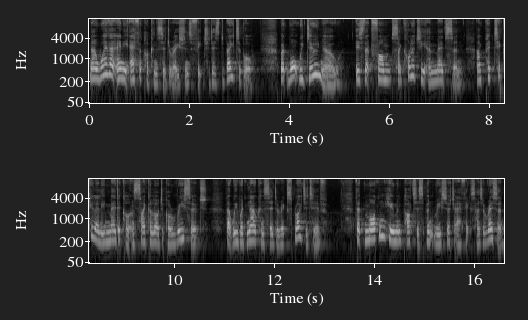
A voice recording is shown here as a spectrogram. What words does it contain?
Now, whether any ethical considerations featured is debatable, but what we do know is that from psychology and medicine, and particularly medical and psychological research that we would now consider exploitative, that modern human participant research ethics has arisen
